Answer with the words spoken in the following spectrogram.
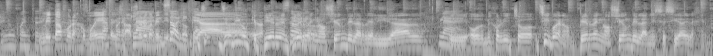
En un cuento de metáforas como esta, que son claro, absolutamente inapropiadas. Yo digo que pierden, noción de la realidad, Claro. eh, o mejor dicho, sí, bueno, pierden noción de la necesidad de la gente.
